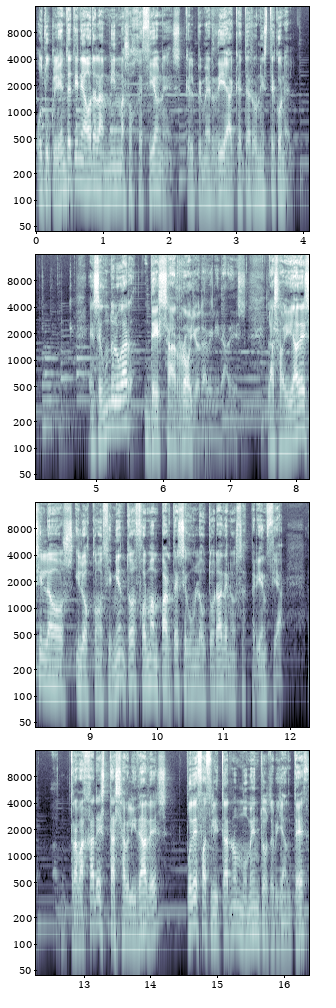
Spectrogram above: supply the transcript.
¿O tu cliente tiene ahora las mismas objeciones que el primer día que te reuniste con él? En segundo lugar, desarrollo de habilidades. Las habilidades y los, y los conocimientos forman parte, según la autora, de nuestra experiencia. Trabajar estas habilidades puede facilitarnos momentos de brillantez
